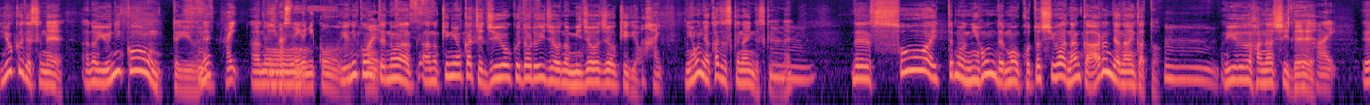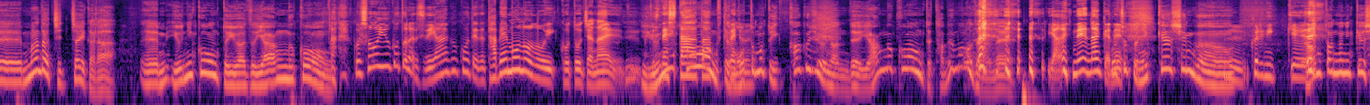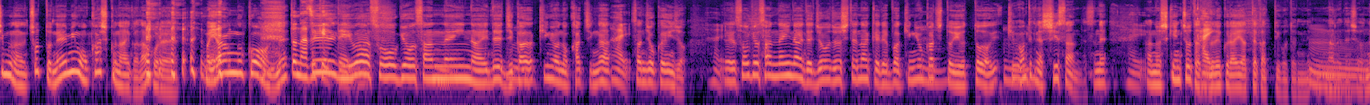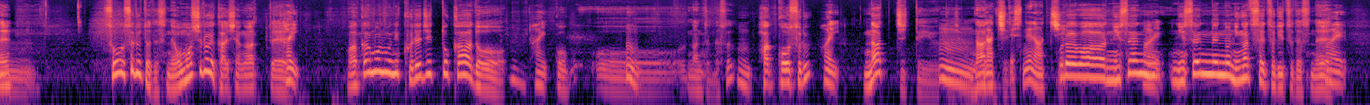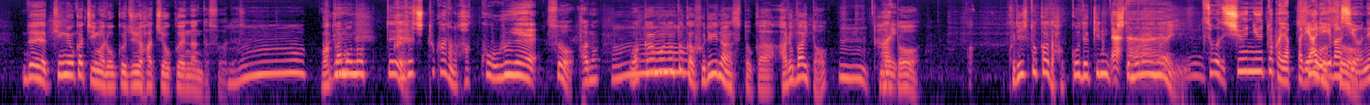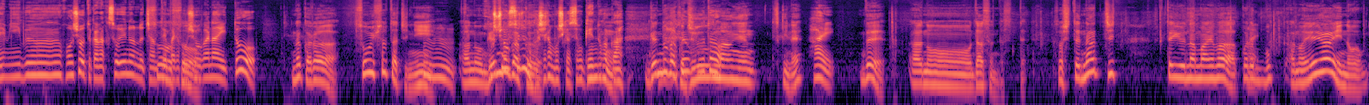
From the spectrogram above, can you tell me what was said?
い。よくですねあのユニコーンっていうね、うんはい。あのねユニコーン。ユニコーンってはいいうのは、あの企業価値10億ドル以上の未上場企業はい。日本には数少ないんですけどね、うんでそうは言っても日本でも今年は何かあるんじゃないかとうん。いう話で、はい。えーまだちっちゃいから、えーユニコーンと言わずヤングコーン。あ、これそういうことなんですね。ヤングコーンってね食べ物のことじゃないですユね。ニコスターンってもと。もと一角獣なんでヤングコーンって食べ物だよね。いやねなんかね。ち。ょっと日経新聞、うん、これ日経。元旦の日経新聞なんでちょっとネーミングおかしくないかなこれ、まあ、ヤングコーンね。と名付けて。定義は創業3年以内で自家企業の価値がはい。30億円以上、はいえー創業3年以内で上場してなければ企業価値というと、基本的には資産ですね、はい。あの資金調達どれくらいやったかっていうことになるでしょうね、んそうするとですね面白い会社があって、はい。若者にクレジットカードをうん。はい。こう、おーなんて言うんです、ん。発行する？はい。ナッチっていううん。ナッチですね。ナッチ。これは2000、はい。2000年の2月設立ですね、はい。で企業価値今68億円なんだそううです、若者ってクレジットカードの発行運営。そうあの若者とかフリーランスとかアルバイトうんはい。だと、あクレジットカード発行できんしてもらえない。あそうです。収入とかやっぱりありますよね。身分保証とかなんかそういうののちゃんとやっぱり保証がないと。だからそういう人たちに、うんうん。あの保限度額証するのかしら？もしかして限度額、うん。あ限度額なるほど。10万円月ね。はい。で、あのー出すんですって。そしてナッジっていう名前はこれはい。僕、あの AI の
